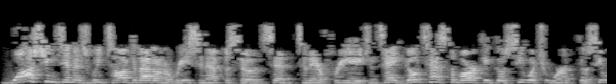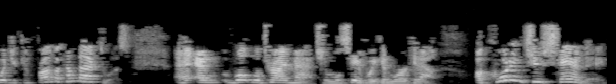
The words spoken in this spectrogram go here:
Washington, as we talked about on a recent episode, said to their free agents, hey, go test the market, go see what you're worth, go see what you can find, but come back to us. And, and we'll, we'll try and match and we'll see if we can work it out. According to Standig,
